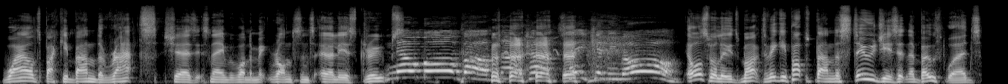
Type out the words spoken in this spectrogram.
Wild's backing band The Rats shares its name with one of Mick Ronson's earliest groups. No more, Bob. I can't take any more. It also alludes Mark to Iggy Pop's band, The Stooges, and the both words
